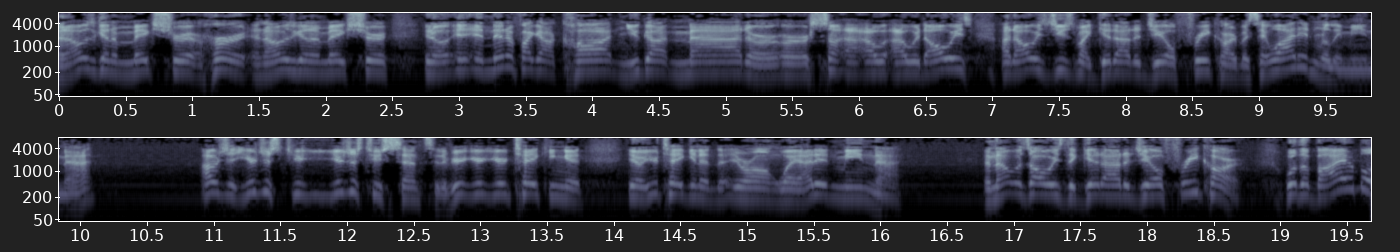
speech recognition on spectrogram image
and I was going to make sure it hurt, and I was going to make sure, you know. And, and, then if I got caught and you got mad, or, or some, I, I, would always, I'd always use my get out of jail free card by saying, "Well, I didn't really mean that. I was just, you're just, you're just too sensitive. You're, you're, you're taking it, you know, you're taking it the wrong way. I didn't mean that." And that was always the get out of jail free card. Well, the Bible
